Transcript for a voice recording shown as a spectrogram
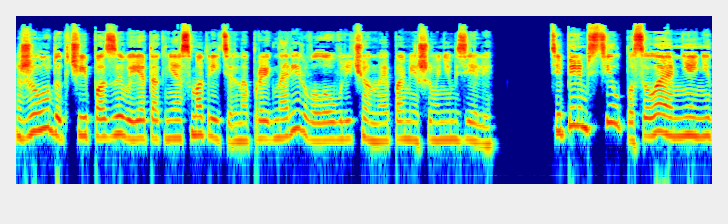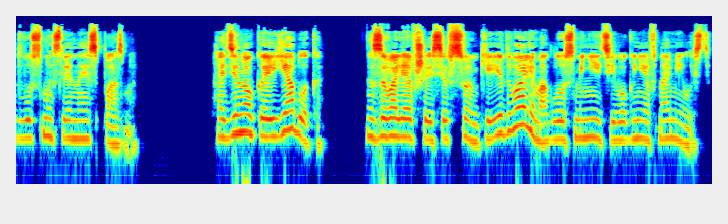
Желудок, чьи позывы я так неосмотрительно проигнорировала, увлеченная помешиванием зелья, теперь мстил, посылая мне недвусмысленные спазмы. Одинокое яблоко, завалявшееся в сумке, едва ли могло сменить его гнев на милость,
